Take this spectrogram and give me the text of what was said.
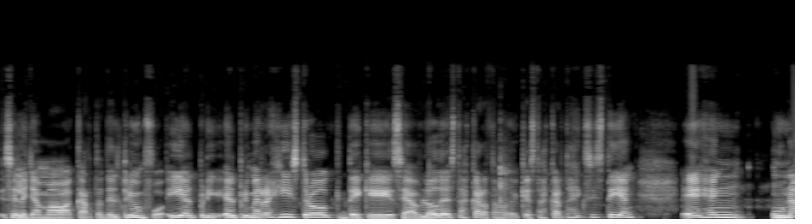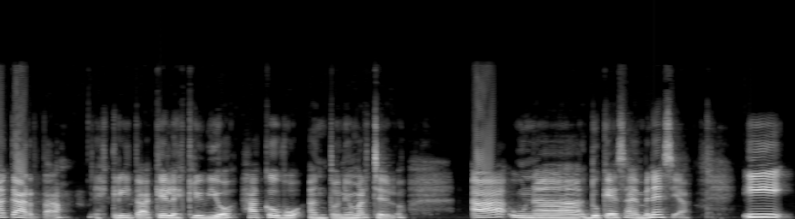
se les llamaba cartas del triunfo. Y el, primer registro de que se habló de estas cartas o de que estas cartas existían es en una carta escrita que le escribió Jacobo Antonio Marcello a una duquesa en Venecia. Y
